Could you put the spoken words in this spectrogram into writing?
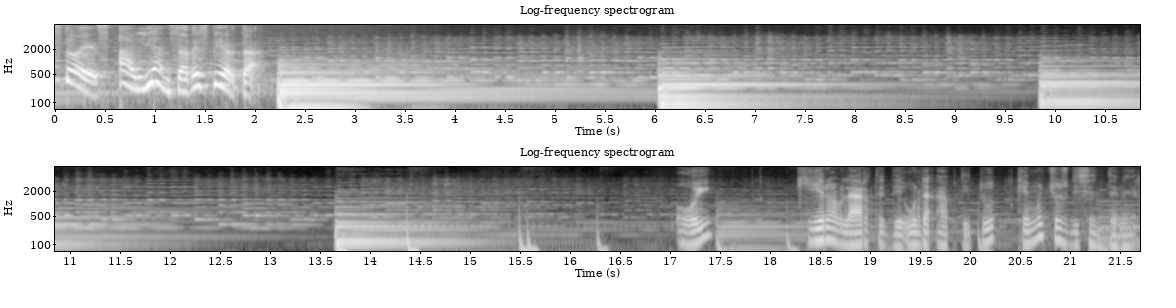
Esto es Alianza Despierta. Hoy quiero hablarte de una aptitud que muchos dicen tener,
